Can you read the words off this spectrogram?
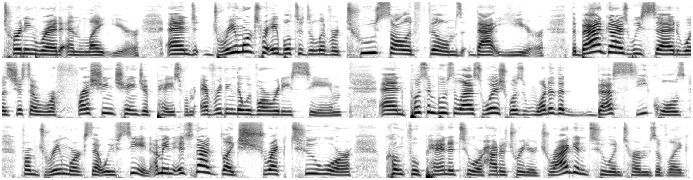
Turning Red and Lightyear, and DreamWorks were able to deliver two solid films that year. The Bad Guys, we said, was just a refreshing change of pace from everything that we've already seen, and Puss in Boots: The Last Wish was one of the best sequels from DreamWorks that we've seen. I mean, it's not like Shrek 2 or Kung Fu Panda 2 or How to Train Your Dragon 2 in terms of like,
